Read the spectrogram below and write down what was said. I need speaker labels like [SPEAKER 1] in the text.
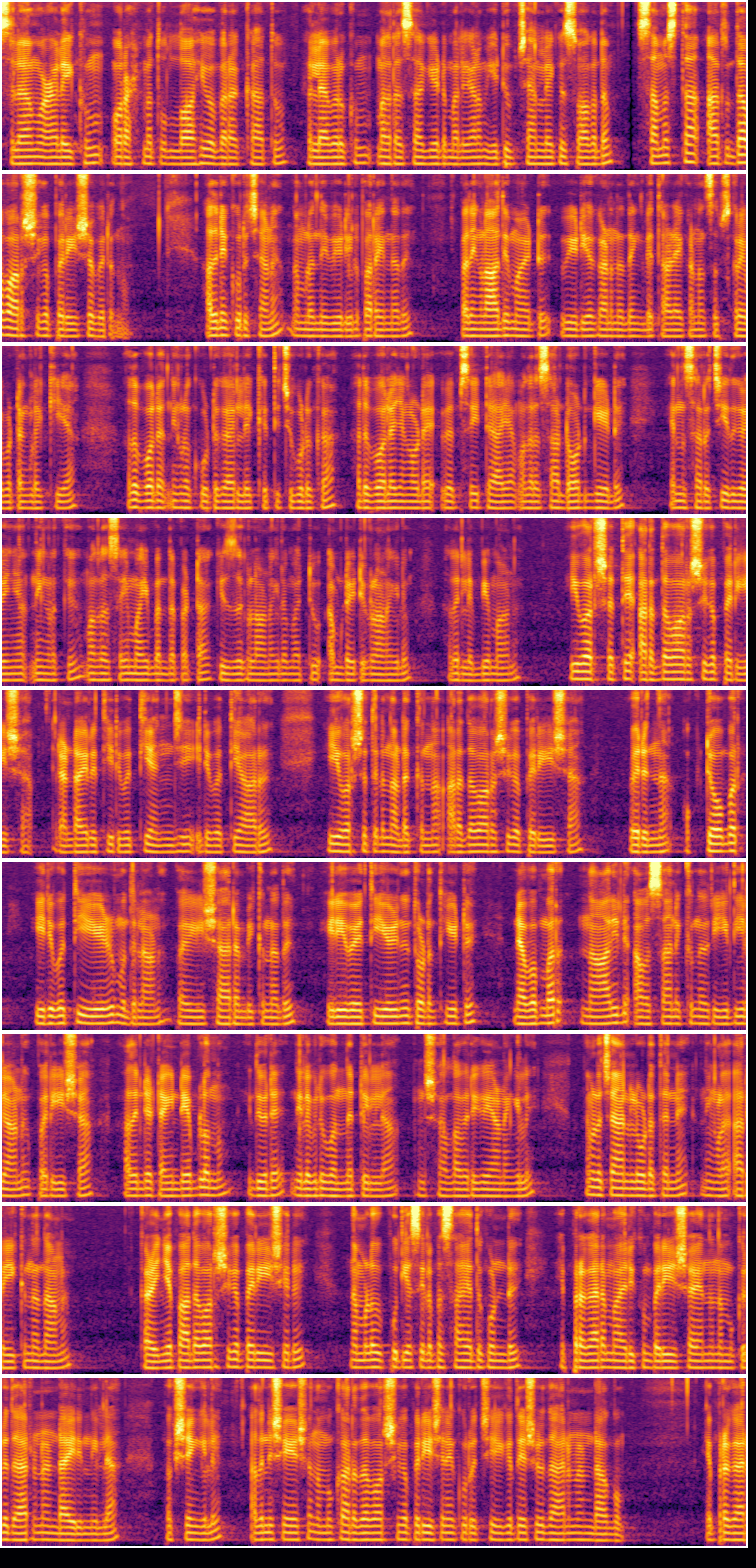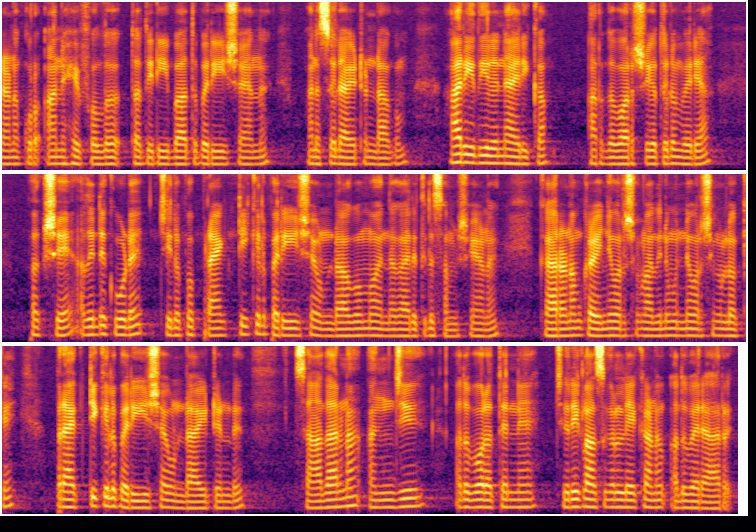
[SPEAKER 1] അസ്സാം അലൈക്കും വറഹമത്തല്ലാഹി വബർക്കാത്തു എല്ലാവർക്കും മദ്രസ ഗൈഡ് മലയാളം യൂട്യൂബ് ചാനലിലേക്ക് സ്വാഗതം. സമസ്ത അർദ്ധവാർഷിക പരീക്ഷ വരുന്നു. അതിനെക്കുറിച്ചാണ് നമ്മൾ ഇന്ന് വീഡിയോയിൽ പറയുന്നത്. അപ്പോൾ നിങ്ങൾ ആദ്യമായിട്ട് വീഡിയോ കാണുന്നതെങ്കിൽ താഴെ കാണുന്ന സബ്സ്ക്രൈബ് ബട്ടൺ ക്ലിക്ക് ചെയ്യുക. അതുപോലെ നിങ്ങളുടെ കൂട്ടുകാരിലേക്ക് എത്തിച്ചു കൊടുക്കുക. അതുപോലെ ഞങ്ങളുടെ വെബ്സൈറ്റായ മദ്രസ ഡോട്ട് ഗൈഡ് എന്ന് സെർച്ച് ചെയ്ത് കഴിഞ്ഞാൽ നിങ്ങൾക്ക് മദ്രസയുമായി ബന്ധപ്പെട്ട ക്വിസുകളാണെങ്കിലും മറ്റു അപ്ഡേറ്റുകളാണെങ്കിലും അത് ലഭ്യമാണ്. ഈ വർഷത്തെ അർദ്ധവാർഷിക പരീക്ഷ രണ്ടായിരത്തി ഇരുപത്തി അഞ്ച് ഇരുപത്തി ആറ് ഈ വർഷത്തിൽ നടക്കുന്ന അർദ്ധവാർഷിക പരീക്ഷ വരുന്ന ഒക്ടോബർ ഇരുപത്തിയേഴ് മുതലാണ് പരീക്ഷ ആരംഭിക്കുന്നത്. ഇരുപത്തിയേഴിന് തുടങ്ങിയിട്ട് നവംബർ നാലിന് അവസാനിക്കുന്ന രീതിയിലാണ് പരീക്ഷ. അതിന്റെ ടൈം ടേബിളൊന്നും ഇതുവരെ നിലവിൽ വന്നിട്ടില്ല. ഇൻഷാല്ല വരികയാണെങ്കിൽ നമ്മുടെ ചാനലിലൂടെ തന്നെ നിങ്ങളെ അറിയിക്കുന്നതാണ്. കഴിഞ്ഞ പാദവാർഷിക പരീക്ഷയിൽ നമ്മൾ പുതിയ സിലബസ് ആയതുകൊണ്ട് എപ്രകാരമായിരിക്കും പരീക്ഷ എന്ന് നമുക്കൊരു ധാരണ ഉണ്ടായിരുന്നില്ല. പക്ഷേങ്കിൽ അതിനുശേഷം നമുക്ക് അർദ്ധവാർഷിക പരീക്ഷയെക്കുറിച്ച് ഏകദേശം ഒരു ധാരണ ഉണ്ടാകും. എപ്രകാരമാണ് ഖുർആൻ ഹെഫുൽ തതിരീബാത്ത് പരീക്ഷ എന്ന് മനസ്സിലായിട്ടുണ്ടാകും. ആ രീതിയിൽ തന്നെ ആയിരിക്കാം അർദ്ധവാർഷികത്തിലും വരിക. പക്ഷേ അതിന്റെ കൂടെ ചിലപ്പോൾ പ്രാക്ടിക്കൽ പരീക്ഷ ഉണ്ടാകുമോ എന്ന കാര്യത്തിൽ സംശയമാണ്. കാരണം കഴിഞ്ഞ വർഷങ്ങൾ അതിന് മുന്നേ വർഷങ്ങളിലൊക്കെ പ്രാക്ടിക്കൽ പരീക്ഷ ഉണ്ടായിട്ടുണ്ട്. സാധാരണ അഞ്ച് അതുപോലെ തന്നെ ചെറിയ ക്ലാസ്സുകളിലേക്കാണ് അത് വരാറ്.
